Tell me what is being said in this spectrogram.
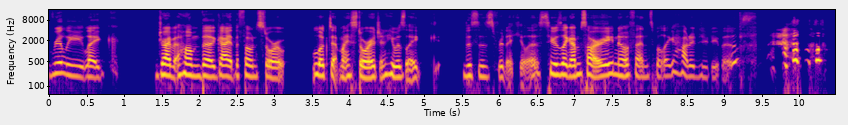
really like drive it home, the guy at the phone store looked at my storage and he was like, This is ridiculous. He was like, I'm sorry, no offense, but like, how did you do this?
